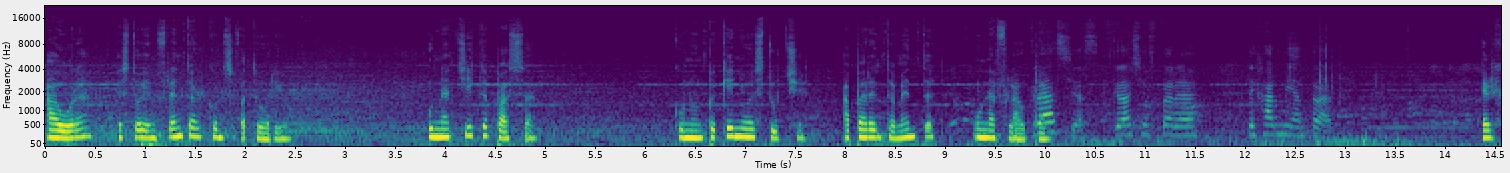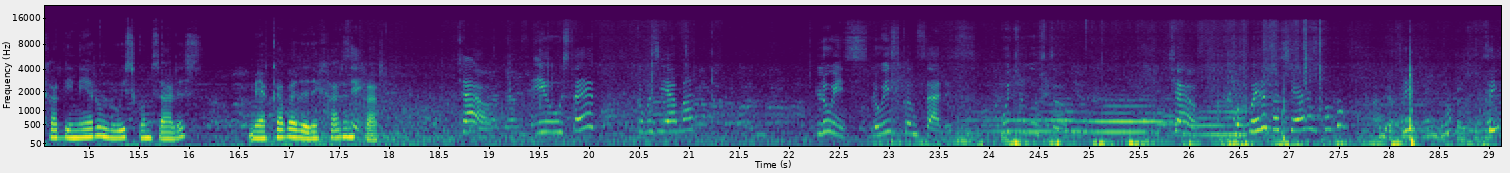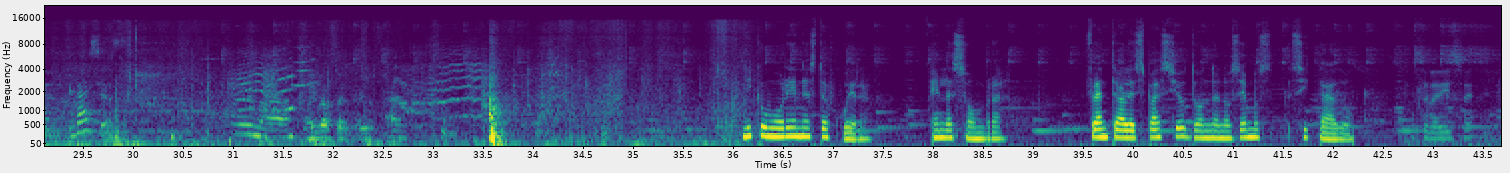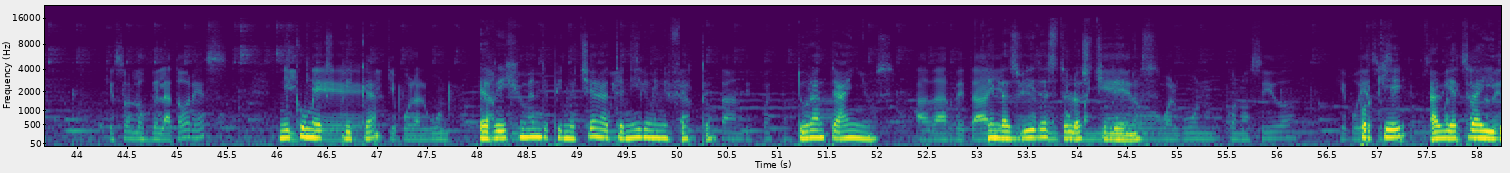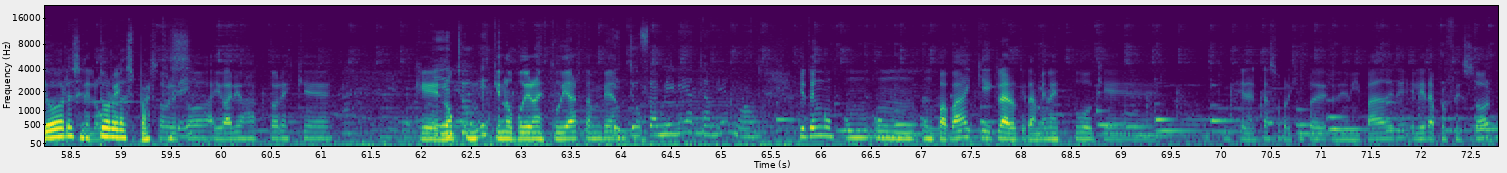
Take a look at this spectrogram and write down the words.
Ahora estoy enfrente al conservatorio. Una chica pasa con un pequeño estuche, aparentemente una flauta. Gracias, gracias para dejarme entrar. El jardinero Luis González me acaba de dejar Sí. entrar. Chao. ¿Y usted? ¿Cómo se llama? Luis, Luis González. Mucho gusto. Chao. ¿Me puede pasear un poco? Sí, ¿no? Sí, gracias. Nico Morena está fuera, en la sombra, frente al espacio donde nos hemos citado. se le dice que son los delatores. Nico me explica, que por algún el régimen de Pinochet ha tenido un efecto durante a- años, a dar detalles en las de vidas de los chilenos. o algún conocido que podía porque había traidores del- en todas las partes. Sobre todo hay varios actores que que ¿Y no, tú- y- que no pudieron estudiar también. tu familia también? Yo tengo un, un- un- un papá que, claro, que también estuvo que. En el caso, por ejemplo, de, de mi padre, él era profesor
